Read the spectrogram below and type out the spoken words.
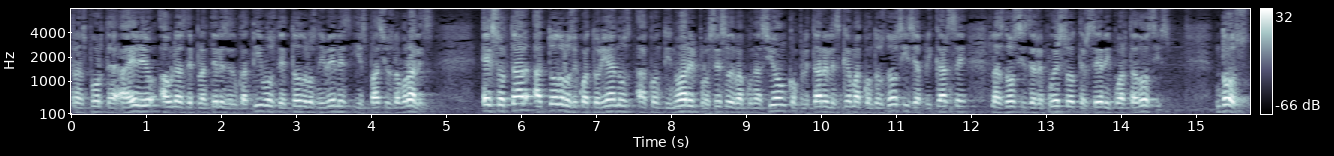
transporte aéreo, aulas de planteles educativos de todos los niveles y espacios laborales exhortar a todos los ecuatorianos a continuar el proceso de vacunación, completar el esquema con dos dosis y aplicarse las dosis de refuerzo, tercera y cuarta dosis. Dos,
